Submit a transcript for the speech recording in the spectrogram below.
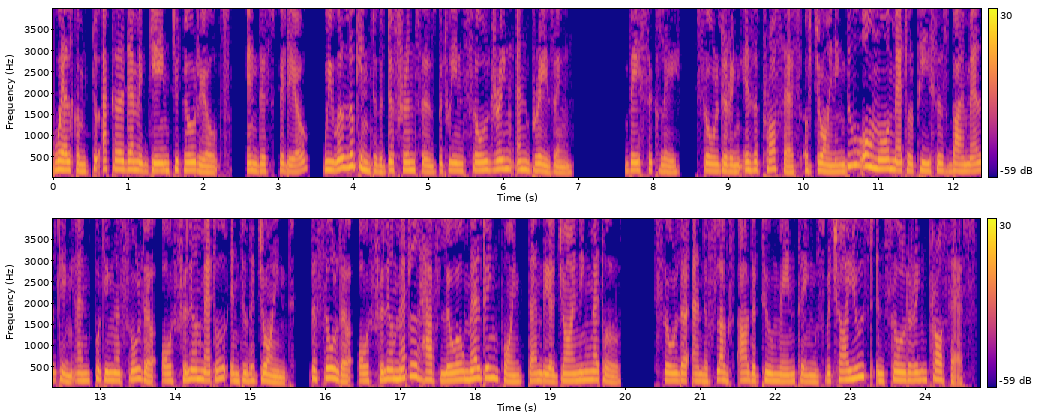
Welcome to Academic Gain Tutorials. In this video, we will look into the differences between soldering and brazing. Basically, soldering is a process of joining two or more metal pieces by melting and putting a solder or filler metal into the joint. The solder or filler metal have lower melting point than the adjoining metal. Solder and a flux are the two main things which are used in soldering process.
